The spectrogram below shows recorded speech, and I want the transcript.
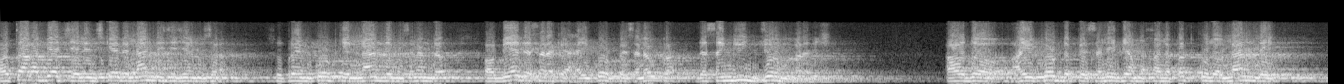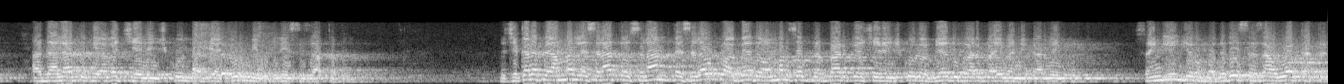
او تا بیا چیلنج کې د لاندې ججانو سره سپریم کورټ کې لاندې مثلا دا او بیا د سره کې های کورټ فیصله وکړه د سنگین جرم غنل شي او د های کورټ د فیصله بیا مخالفت کول لاندې عدالت کې هغه چیلنج کول بیا جرم یو د سزا قبول نو چې کله پیغمبر علیه الصلاۃ والسلام فیصله وکړه بیا د عمر صاحب دربار کې چیلنج کول او بیا دوباره پای باندې کاروي کول سنگین جرم د دې سزا وکړه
